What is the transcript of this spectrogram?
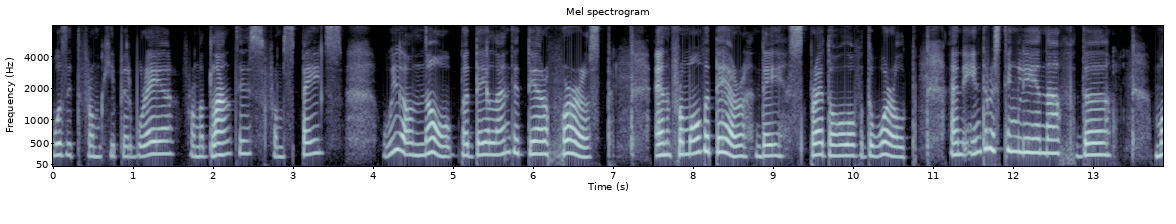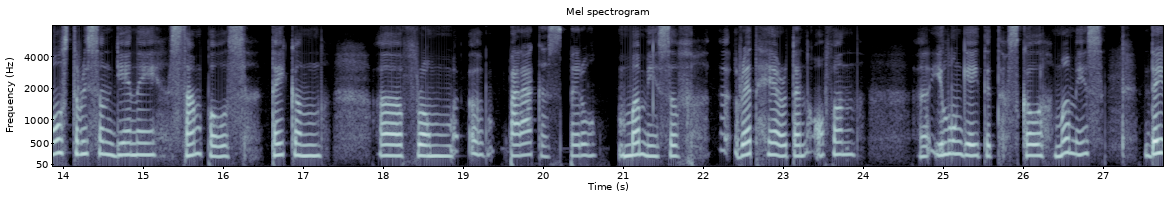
Was it from Hyperborea, from Atlantis, from space? We don't know, but they landed there first. And from over there, they spread all over the world. And interestingly enough, the most recent DNA samples taken uh, from uh, Paracas, Peru, mummies of red haired and often uh, elongated skull mummies, they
